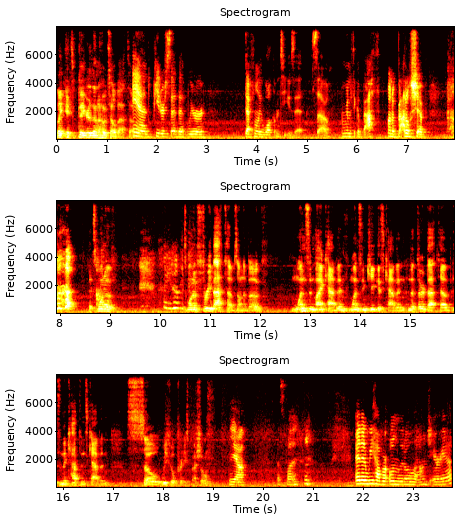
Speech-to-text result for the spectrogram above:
Like it's bigger than a hotel bathtub. and Peter said that we're definitely welcome to use it. So I'm gonna take a bath on a battleship. It's one of it's one of three bathtubs on the boat. One's in my cabin, one's in Kika's cabin, and the third bathtub is in the captain's cabin. So we feel pretty special. Yeah, that's fun. and then we have our own little lounge area,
